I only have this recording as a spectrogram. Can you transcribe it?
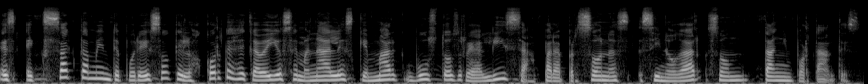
Es exactamente por eso que los cortes de cabello semanales que Mark Bustos realiza para personas sin hogar son tan importantes.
